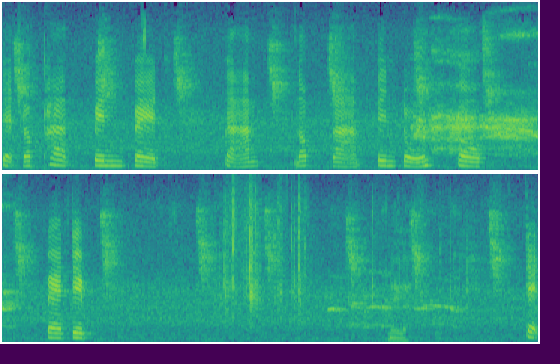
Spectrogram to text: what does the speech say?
เจ็ดลบห้าเป็นแปดสามลบสามเป็นศูนตอบแปดสิบนี่แหละเจ็ด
